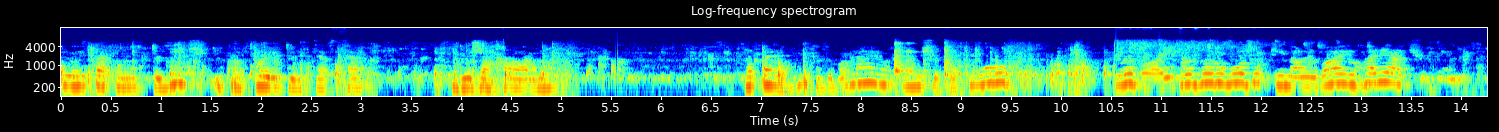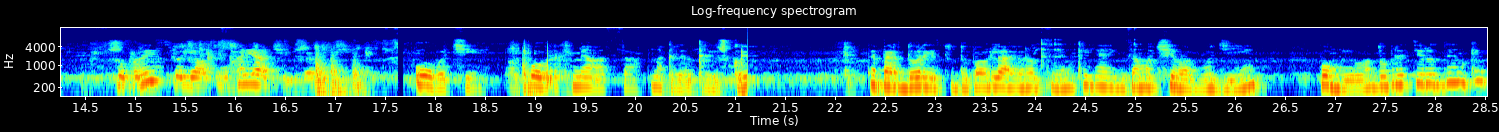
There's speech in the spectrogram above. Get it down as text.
І ось так воно стоїть і пропитується все дуже гарно. Тепер, звісно, додаю, тому що це плов. Вливаю прозору воду і наливаю гарячу воду, щоб рис стояв у гарячій вже воді. Овочі поверх м'яса накрили кришкою. Тепер до рису додаю родзинки. Я їх замочила в воді, помила добре ці родзинки.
